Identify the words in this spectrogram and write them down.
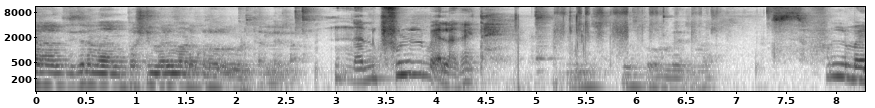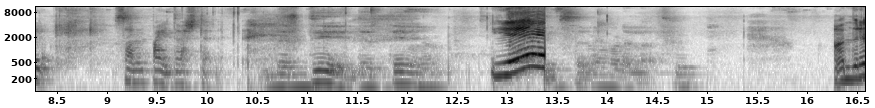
ಏನಾದ್ರು ಇದ್ರೆ ನಾನು ಫಸ್ಟ್ ಮೇಲ್ ಮಾಡ್ಕೊಳ್ಳೋರು ಬಿಡ್ತಿರ್ಲಿಲ್ಲ ನನಗೆ ಫುಲ್ ಮೇಲಾಗೈತೆ ಆಗೈತೆ. ಫುಲ್ ಮೇಲ್ ಸ್ವಲ್ಪ ಆಯ್ತು ಅಷ್ಟೇ. ದದ್ದಿ ದದ್ದಿ ಏ! ಕೆಲ್ಸನೇ ಮಾಡಲ್ಲ. ಅಂದರೆ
